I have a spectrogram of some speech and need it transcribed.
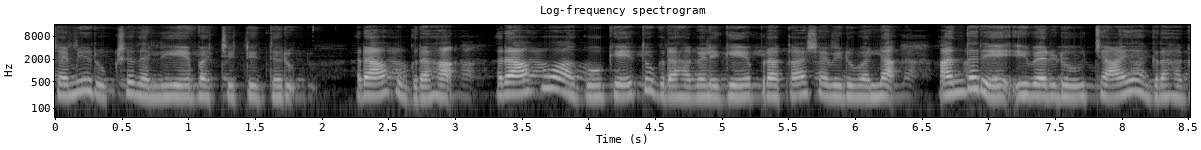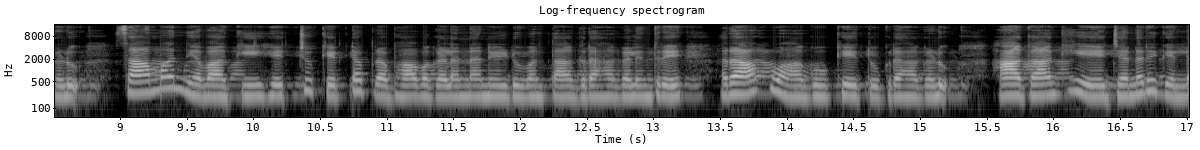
ಶಮಿ ವೃಕ್ಷದಲ್ಲಿಯೇ ಬಚ್ಚಿಟ್ಟಿದ್ದರು. ರಾಹು ಗ್ರಹ. ರಾಹು ಹಾಗೂ ಕೇತು ಗ್ರಹಗಳಿಗೆ ಪ್ರಕಾಶವಿರುವಲ್ಲ. ಅಂದರೆ ಇವೆರಡು ಛಾಯಾಗ್ರಹಗಳು. ಸಾಮಾನ್ಯವಾಗಿ ಹೆಚ್ಚು ಕೆಟ್ಟ ಪ್ರಭಾವಗಳನ್ನು ನೀಡುವಂತಹ ಗ್ರಹಗಳೆಂದರೆ ರಾಹು ಹಾಗೂ ಕೇತು ಗ್ರಹಗಳು. ಹಾಗಾಗಿಯೇ ಜನರಿಗೆಲ್ಲ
